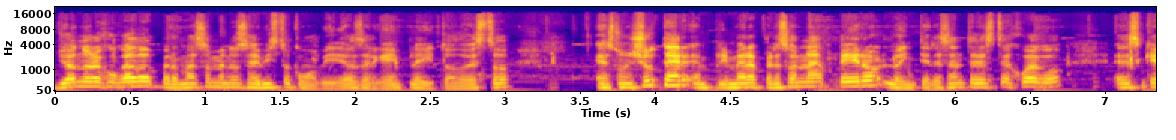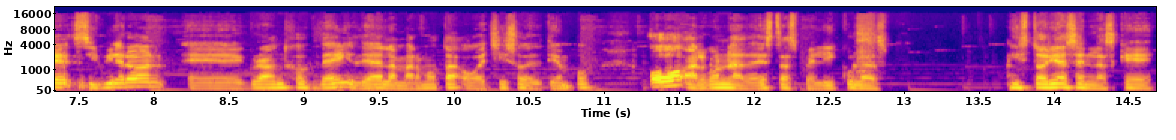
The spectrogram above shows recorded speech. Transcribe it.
yo no lo he jugado, pero más o menos he visto como videos del gameplay y todo esto. Es un shooter en primera persona, pero lo interesante de este juego es que si vieron Groundhog Day, el Día de la Marmota o Hechizo del Tiempo, o alguna de estas películas, historias en las que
